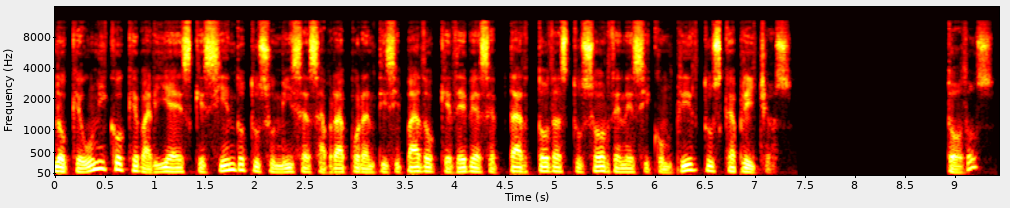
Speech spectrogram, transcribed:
Lo que único que varía es que siendo tu sumisa sabrá por anticipado que debe aceptar todas tus órdenes y cumplir tus caprichos. ¿Todos?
